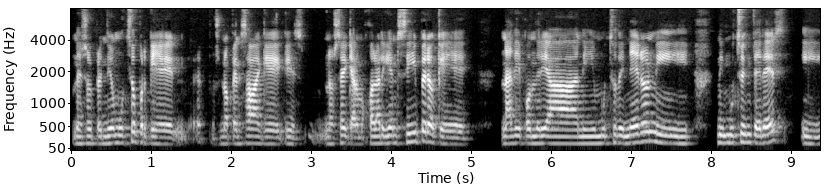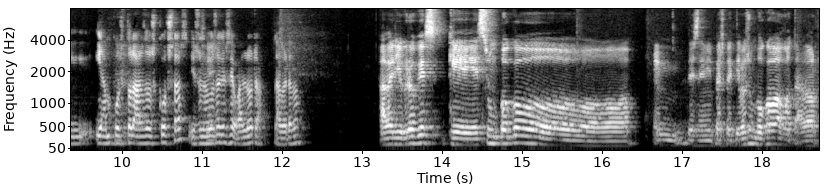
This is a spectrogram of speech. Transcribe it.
Me sorprendió mucho porque pues no pensaba que, que no sé, que a lo mejor alguien sí, pero que nadie pondría ni mucho dinero ni, ni mucho interés y, y han puesto las dos cosas y es una Sí. cosa que se valora, la verdad. A ver, yo creo que es, que es un poco, desde mi perspectiva, es un poco agotador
